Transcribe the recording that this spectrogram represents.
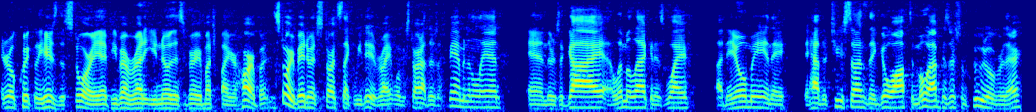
And real quickly, here's the story. If you've ever read it, you know this very much by your heart. But the story pretty much starts like we did, right? When we start out, there's a famine in the land, and there's a guy, Elimelech, and his wife, uh, Naomi, and they, they have their two sons. They go off to Moab because there's some food over there.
